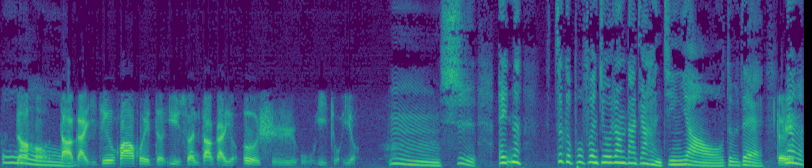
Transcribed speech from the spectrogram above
哦，然后大概已经花费的预算大概有二十五亿左右。嗯，是，哎，那这个部分就让大家很惊讶哦，对不对？对。那么，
